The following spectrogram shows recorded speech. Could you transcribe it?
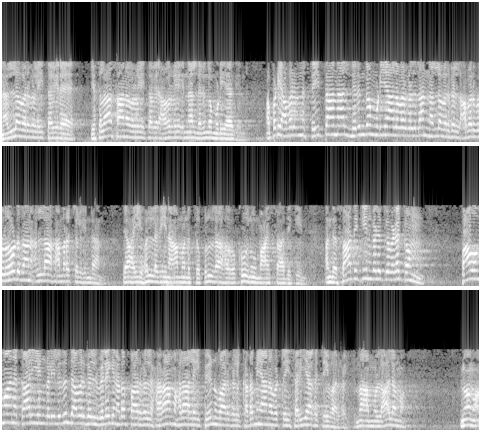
நல்லவர்களை தவிர இசலாசானவர்களை தவிர அவர்களை என்னால் நெருங்க முடியாது என்று. அப்படி அவர் செய்தானால் நெருங்க முடியாதவர்கள் தான் நல்லவர்கள். அவர்களோடு தான் அல்லாஹ் அமரச் சொல்கின்றான். யா ஐயுஹல்லதீன ஆமனுத்து குல்லாஹ வகூனு மா சாதிகீன். அந்த சாதிகீன்களுக்கு விளக்கம் பாவமான காரியங்களிலிருந்து அவர்கள் விலகி நடப்பார்கள் ஹராம் ஹலாலை பேணுவார்கள் கடமையானவற்றை சரியாக செய்வார்கள். இமாமுல் ஆலமா இமாமா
